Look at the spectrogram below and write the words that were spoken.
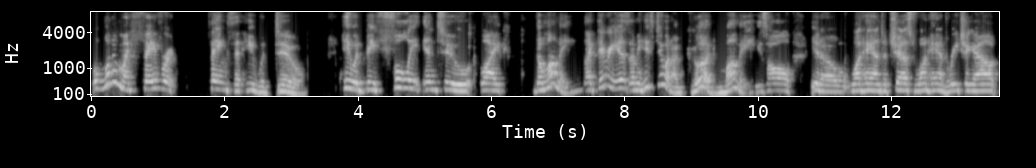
Well, one of my favorite things that he would do, he would be fully into like the mummy. Like there he is. I mean, he's doing a good mummy. He's all, you know, one hand to chest, one hand reaching out,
